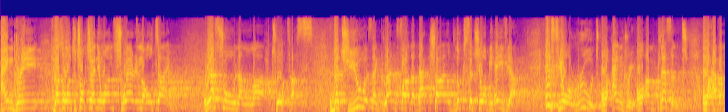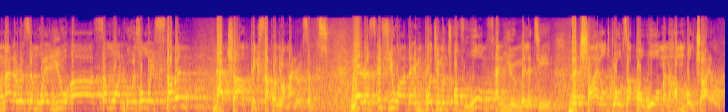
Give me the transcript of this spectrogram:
angry, doesn't want to talk to anyone, swearing the whole time. Rasulullah taught us that you as a grandfather, that child looks at your behavior. If you're rude or angry or unpleasant or have a mannerism where you are someone who is always stubborn, that child picks up on your mannerisms. Whereas if you are the embodiment of warmth and humility, the child grows up a warm and humble child.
